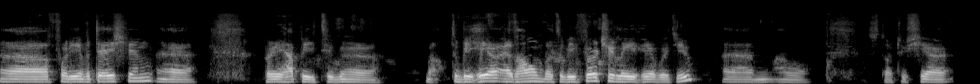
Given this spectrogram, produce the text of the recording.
uh, for the invitation. very happy to well, to be here at home, but to be virtually here with you. Um, I will start to share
